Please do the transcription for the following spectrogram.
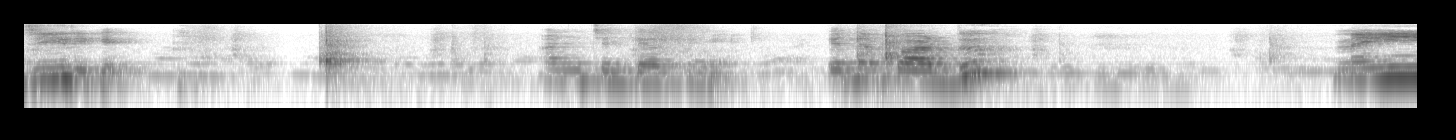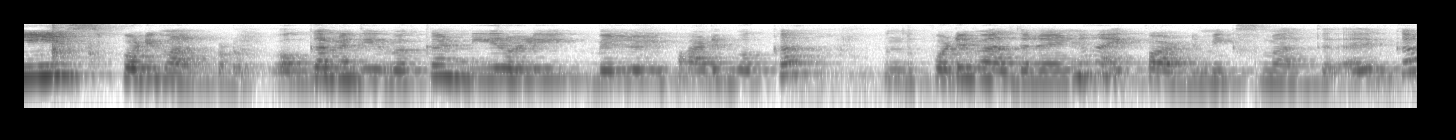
ಜೀರಿಗೆ ಅಂಚಿನ ಹಸಿಮೆ ಎನ್ನ ಪಾಡ್ದು ನೈಸ್ ಪೊಡಿ ಮಲ್ಪಡು ಒಗ್ಗರಣೆ ದೀರ್ಬೇಕ ನೀರುಳ್ಳಿ, ಬೆಳ್ಳುಳ್ಳಿ ಪಾಡಿಬೇಕ ಒಂದು ಪೊಡಿ ಮಲ್ದನೇನು ಐಕ್ ಪಾಡ್ರಿ ಮಿಕ್ಸ್ ಮಾಲ್ತು ಅದಕ್ಕೆ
